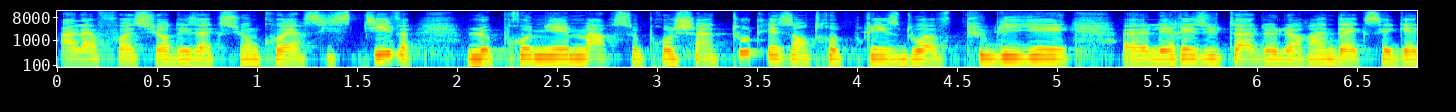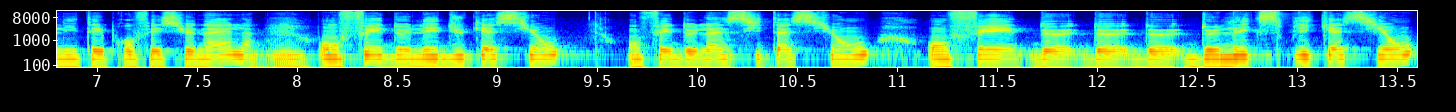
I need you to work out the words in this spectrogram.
à la fois sur des actions coercitives. Le 1er mars prochain, toutes les entreprises doivent publier euh, les résultats de leur index égalité professionnelle. On fait de l'éducation, on fait de l'incitation on fait de, l'explication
